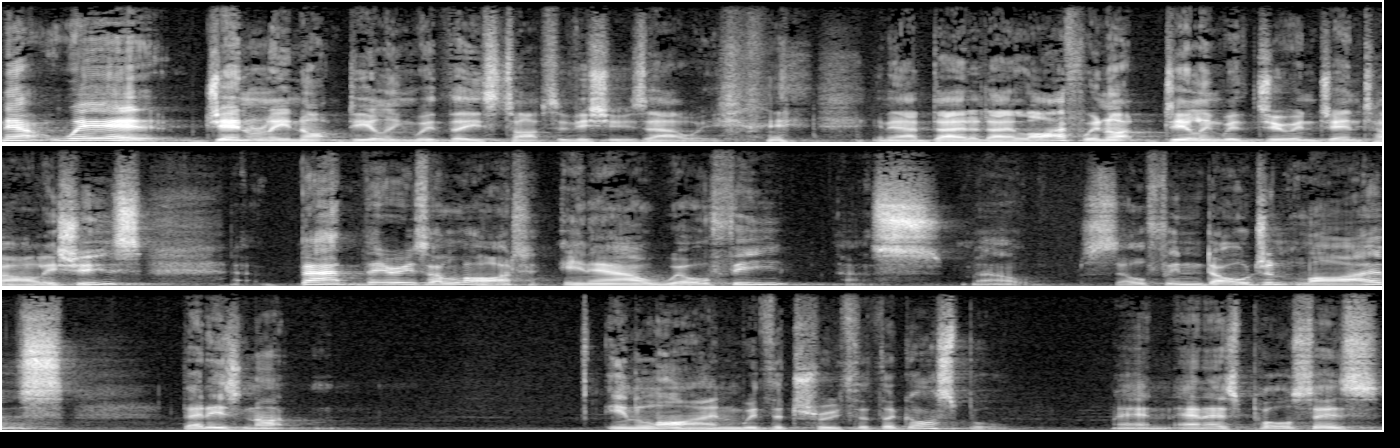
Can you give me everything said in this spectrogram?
Now, we're generally not dealing with these types of issues, are we? In our day to day life, we're not dealing with Jew and Gentile issues, but there is a lot in our wealthy, uh, well, self indulgent lives that is not in line with the truth of the gospel. And, and as Paul says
